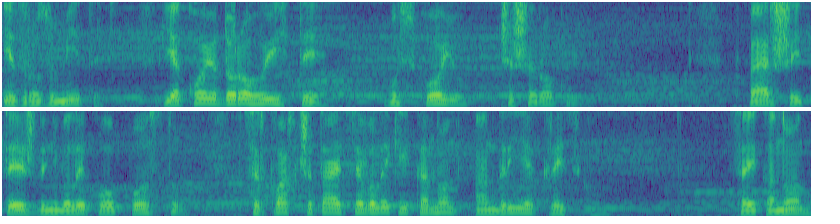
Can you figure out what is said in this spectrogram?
і зрозуміти, якою дорогою йти, вузькою чи широкою. В перший тиждень Великого посту в церквах читається великий канон Андрія Крицького. Цей канон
